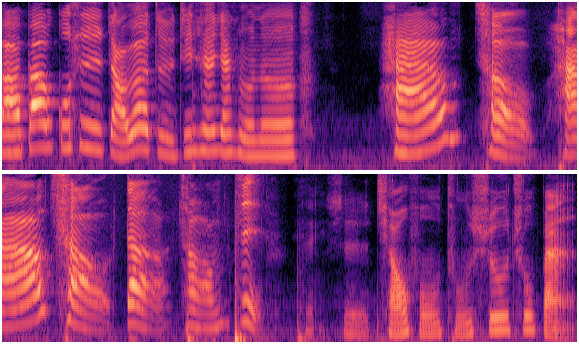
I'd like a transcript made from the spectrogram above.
宝宝故事找乐子，今天讲什么呢？好丑，好丑的虫子。对，是乔福图书出版。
